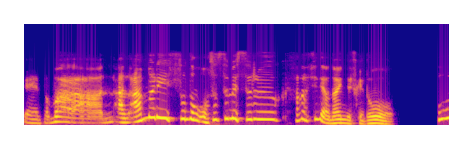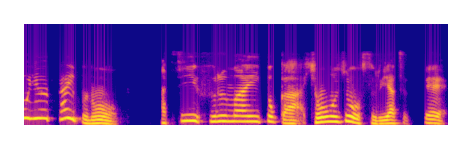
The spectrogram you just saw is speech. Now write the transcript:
えっ、ー、と、まあ、あの、あんまりそのおすすめする話ではないんですけど、こういうタイプの立ち振る舞いとか表情するやつって、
